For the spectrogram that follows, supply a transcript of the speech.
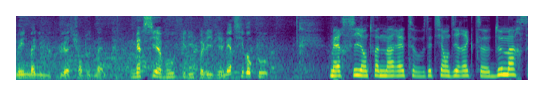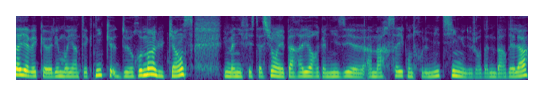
mais une manipulation tout de même. Merci à vous, Philippe Olivier. Merci beaucoup. Merci Antoine Marette. Vous étiez en direct de Marseille avec euh, les moyens techniques de Romain Luquins. Une manifestation est par ailleurs organisée euh, à Marseille contre le meeting de Jordan Bardella.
